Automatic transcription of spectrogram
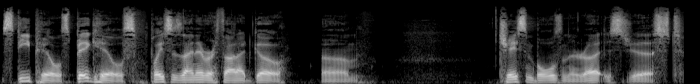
Steep hills, big hills, places I never thought I'd go. Um, chasing bulls in the rut is just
